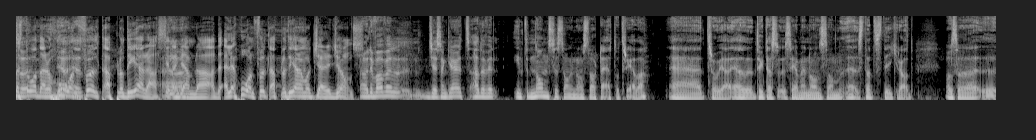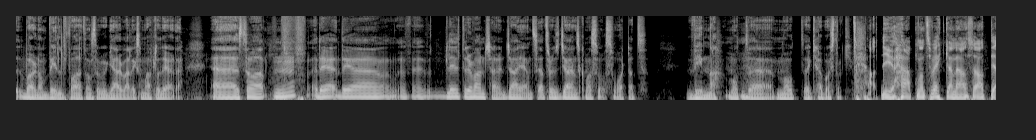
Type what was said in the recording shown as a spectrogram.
Alltså, stå där och ja, ja. hånfullt applådera sina gamla, eller hånfullt applådera mot Jerry Jones. Ja, det var väl, Jason Garrett hade väl inte någon säsong när de startade 1 och 3 va? Eh, tror jag. Jag tyckte jag se med någon som eh, statistikrad. Och så eh, var det någon bild på att han stod och garvade liksom, och applåderade. Eh, så mm, det, det eh, blir lite revansch här, Giants. Jag tror att Giants kommer ha svårt att vinna mot, eh, mot Cowboys dock. Ja, det är ju häpnadsväckande alltså att det,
